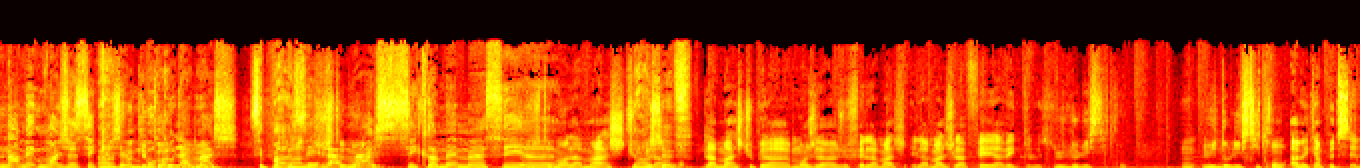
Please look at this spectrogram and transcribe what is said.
non mais moi je sais que Ah, j'aime beaucoup la mâche. C'est pas Bah. Mais la mâche c'est quand même assez. euh, Justement, la mâche, tu peux un la, chef. la mâche, tu peux la, moi je, la, je fais de la mâche et la mâche je la fais avec de l'huile d'olive citron. Mm. L'huile d'olive citron avec un peu de sel.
